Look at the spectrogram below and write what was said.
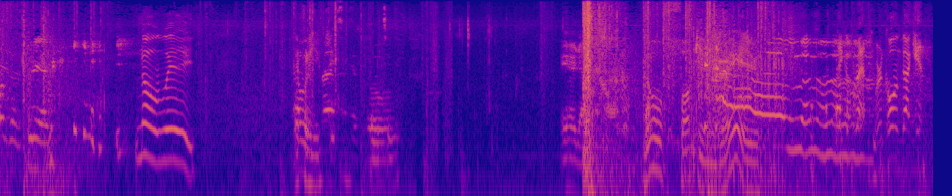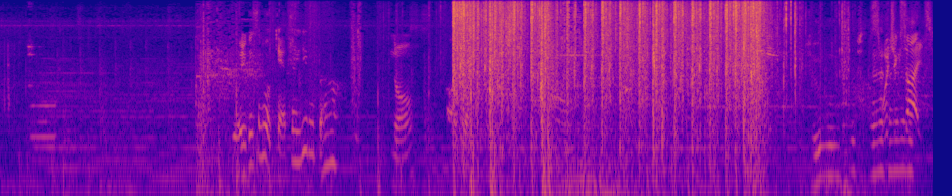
arms and three and No way. That was you bad. chasing bro. too. You heard that? No fucking way. Take a breath. We're going back in. Yo, you guys know what camping you know, bro? No. Switching sides.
